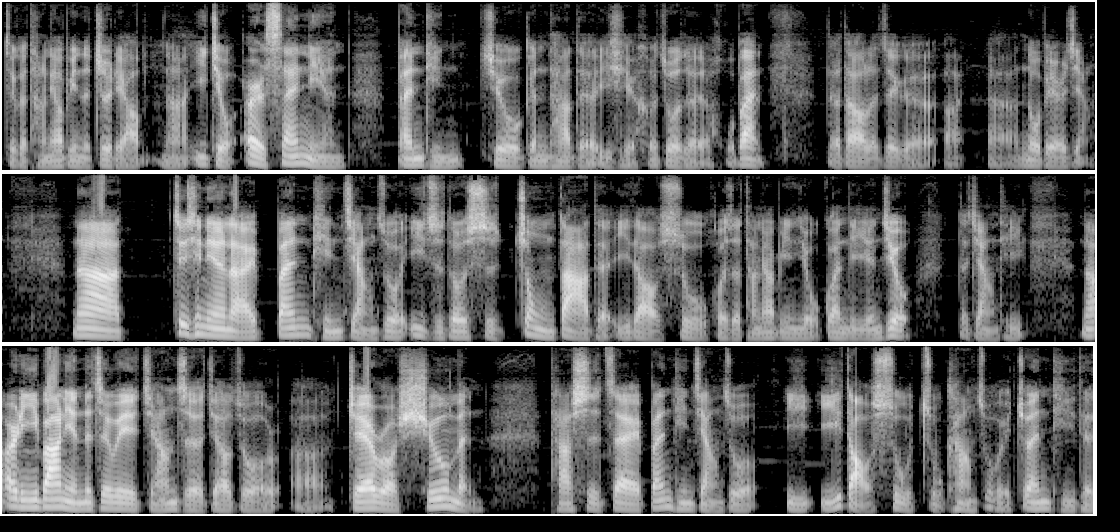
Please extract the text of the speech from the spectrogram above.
这个糖尿病的治疗。那一九二三年。班廷就跟他的一些合作的伙伴得到了这个啊呃诺贝尔奖。那这些年来，班廷讲座一直都是重大的胰岛素或者糖尿病有关的研究的讲题。那二零一八年的这位讲者叫做呃 Gerald Schumann，他是在班廷讲座以胰岛素阻抗作为专题的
